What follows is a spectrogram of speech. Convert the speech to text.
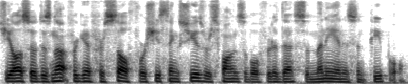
She also does not forgive herself, for she thinks she is responsible for the deaths of many innocent people,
